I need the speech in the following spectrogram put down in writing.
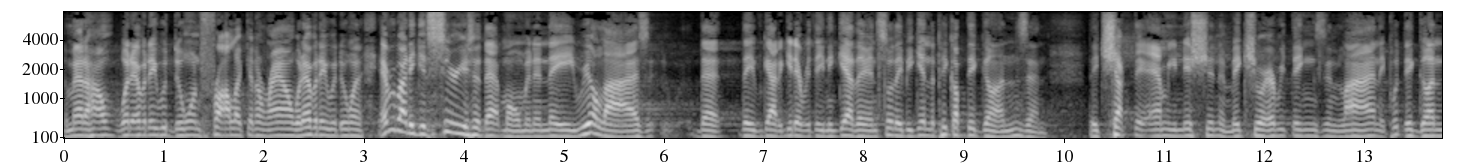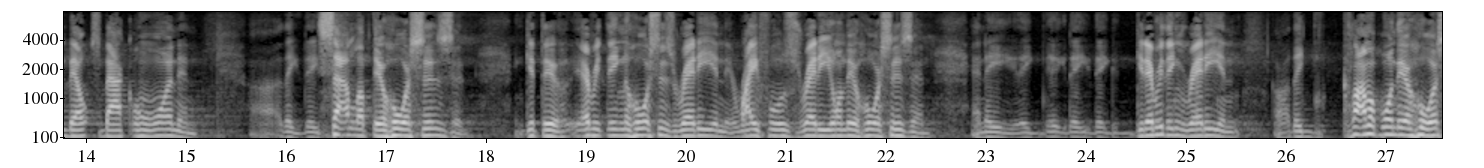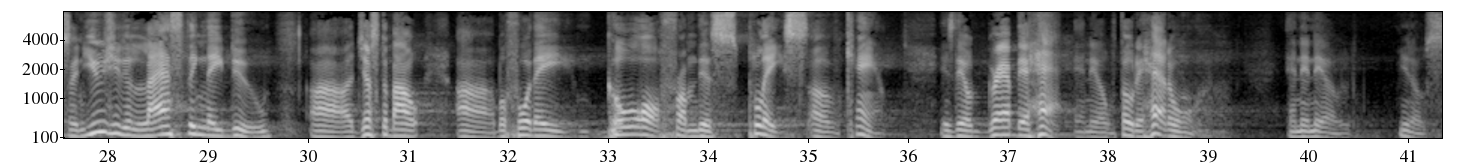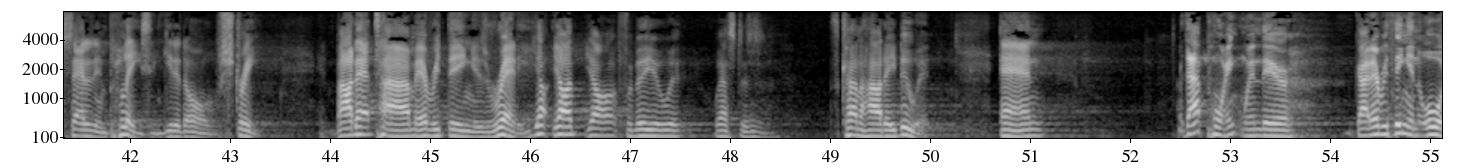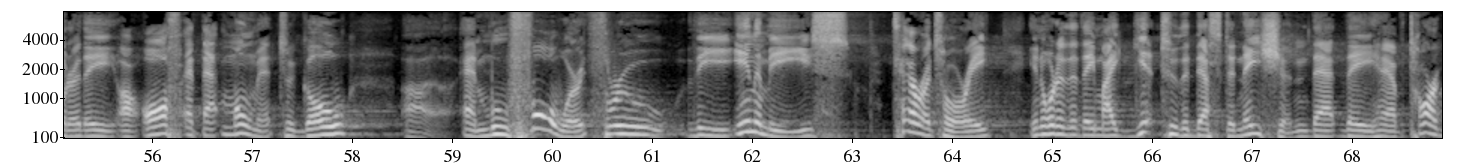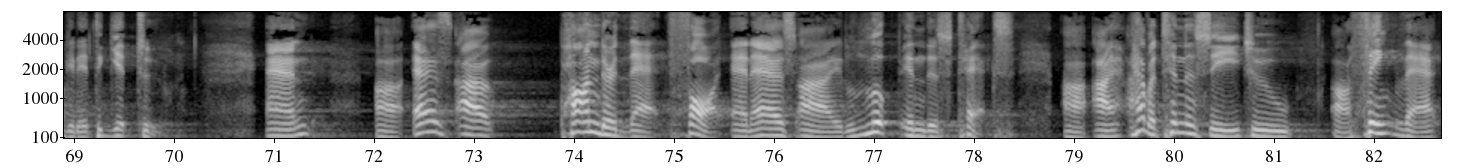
no matter how, whatever they were doing, frolicking around, whatever they were doing. Everybody gets serious at that moment and they realize that they've got to get everything together. And so they begin to pick up their guns and they check their ammunition and make sure everything's in line. They put their gun belts back on and uh, they, they saddle up their horses and and get their everything, the horses ready and their rifles ready on their horses, and, and they, they, they, they, get everything ready and uh, they climb up on their horse. And usually, the last thing they do, uh, just about uh, before they go off from this place of camp, is they'll grab their hat and they'll throw their hat on, and then they'll, you know, set it in place and get it all straight. And by that time, everything is ready. Y'all, y'all, y'all familiar with Westerns. It's kind of how they do it. And at that point, when they're got everything in order, they are off at that moment to go uh, and move forward through the enemy's territory in order that they might get to the destination that they have targeted to get to. And uh, as I pondered that thought and as I looked in this text, uh, I have a tendency to uh, think that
